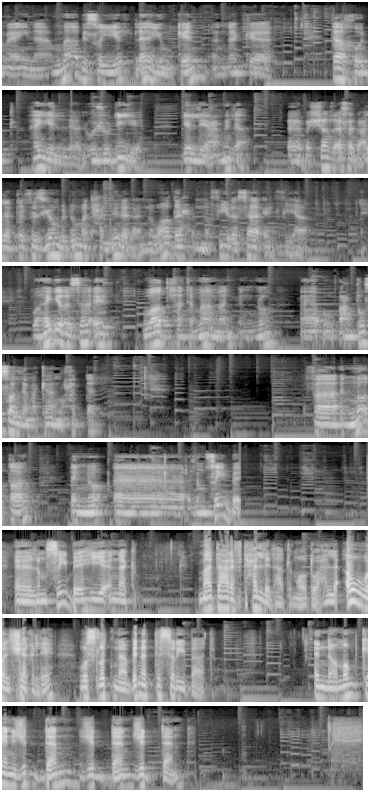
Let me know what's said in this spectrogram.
مستمعينا ما بصير لا يمكن أنك تاخد هي الوجودية يلي عملها. آه، بشار الأسد على التلفزيون بدون ما تحللها لأنه واضح أنه في رسائل فيها. وهي الرسائل واضحة تماما أنه آه، عم توصل لمكان محدد. فالنقطة أنه آه، المصيبة المصيبة هي أنك ما تعرف تحلل هذا الموضوع. هلا أول شغلة وصلتنا من التسريبات إنه ممكن جدا جدا جدا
